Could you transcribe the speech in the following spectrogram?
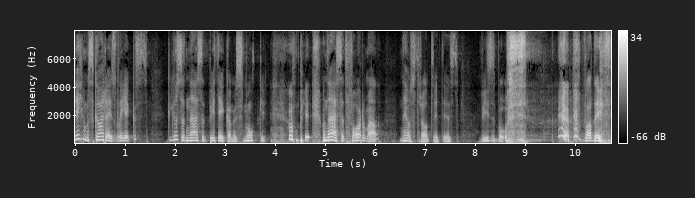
Ja jums kādreiz liekas, ka jūs neesat pietiekami smuki un, pie, un neesat formāli, neuztraucieties. Viss būs. Paldies!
